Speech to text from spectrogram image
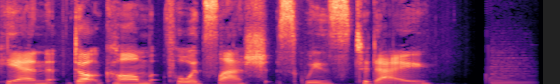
vpn.com forward slash squiz today.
